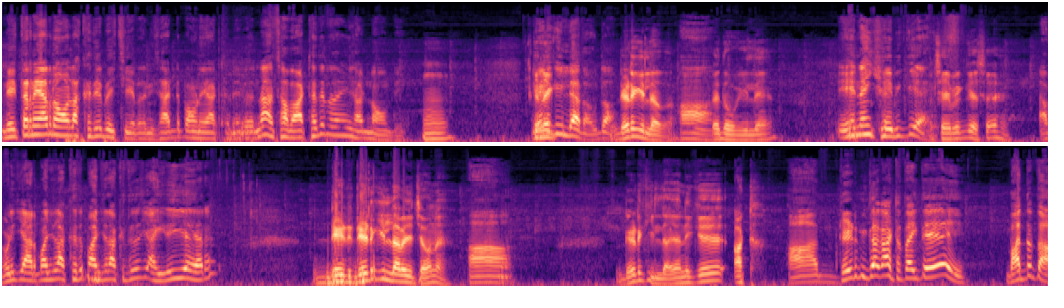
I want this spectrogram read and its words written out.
ਨੇਤਰ ਨੇ ਯਾਰ 9 ਲੱਖ ਦੇ ਵੇਚੇ ਪਤਾ ਨਹੀਂ ਸਾਢੇ ਪੌਣੇ 8 ਦੇ ਨਾ ਸਵਾ 8 ਦੇ ਪਤਾ ਨਹੀਂ ਸਾਢੇ 9 ਦੇ। ਹੂੰ। ਕਿੰਨੇ ਕਿੱਲਾ ਦਾ ਉਹਦਾ। ਡੇਢ ਕਿੱਲਾ ਦਾ? ਹਾਂ। ਇਹ 2 ਕਿੱਲੇ ਇਹ ਨਹੀਂ 6 ਵਿਗੇ ਹੈ 6 ਵਿਗੇ ਸੇ ਆਪਣੀ 4-5 ਲੱਖ ਤੇ 5 ਲੱਖ ਦੇ ਤਾਂ ਚਾਹੀਦਾ ਹੀ ਆ ਯਾਰ। ਡੇਢ ਡੇਢ ਕਿੱਲਾ ਵਿੱਚ ਉਹਨੇ? ਹਾਂ। ਡੇਢ ਕਿੱਲਾ ਯਾਨੀ ਕਿ 8 ਹਾਂ ਡੇਢ ਵਿਗਾ ਘੱਟ ਤਾ ਹੀ ਤੇ ਵੱਧ ਤਾ।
